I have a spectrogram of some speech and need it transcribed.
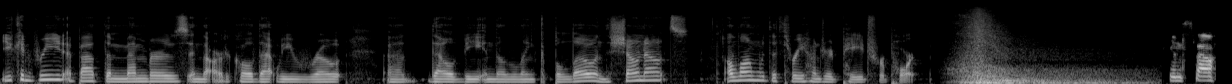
You can read about the members in the article that we wrote. Uh, that will be in the link below in the show notes, along with the 300 page report. In South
